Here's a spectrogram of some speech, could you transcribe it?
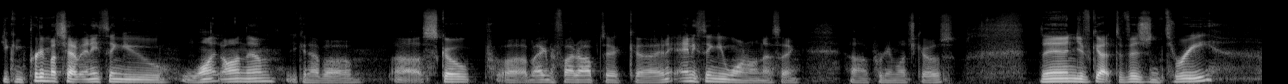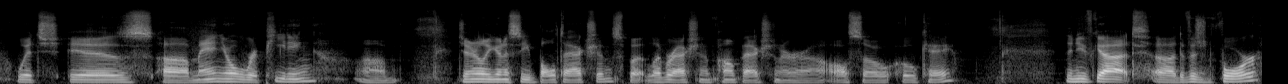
you can pretty much have anything you want on them. You can have a, a scope, a magnified optic, uh, any, anything you want on that thing uh, pretty much goes. Then you've got Division 3, which is uh, manual repeating. Um, generally, you're going to see bolt actions, but lever action and pump action are uh, also okay. Then you've got uh, Division 4,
